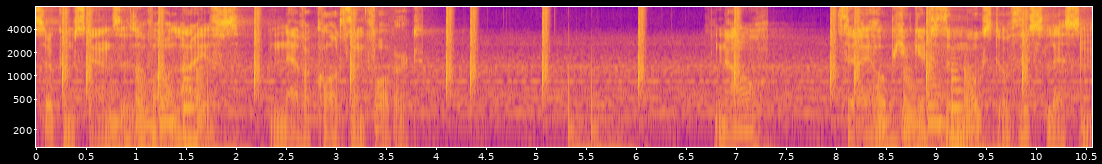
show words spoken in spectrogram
circumstances of our lives never called them forward. Now, that I hope you get the most of this lesson.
